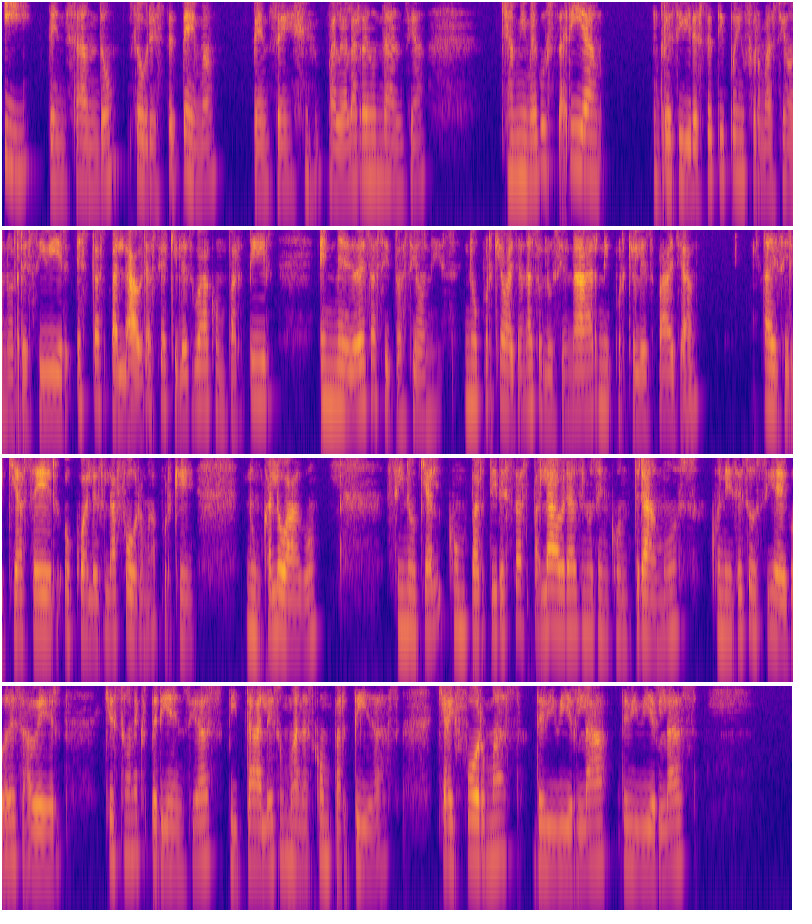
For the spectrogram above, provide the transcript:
Y pensando sobre este tema, pensé, valga la redundancia, que a mí me gustaría recibir este tipo de información o recibir estas palabras que aquí les voy a compartir en medio de esas situaciones, no porque vayan a solucionar ni porque les vaya a decir qué hacer o cuál es la forma, porque nunca lo hago, sino que al compartir estas palabras nos encontramos con ese sosiego de saber que son experiencias vitales humanas compartidas, que hay formas de vivirla, de vivirlas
